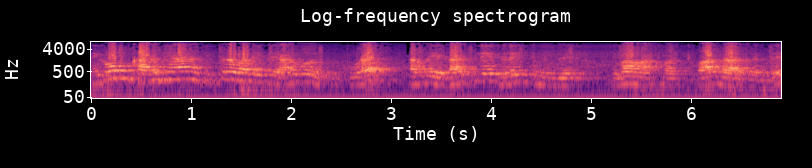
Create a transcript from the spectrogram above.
மிகவும் கடுமையான சித்திரவதைகளை அனுபவித்து கூட தன்னுடைய கருத்திலே நிலைத்து நின்று இமாம் அஹ்மத் வாழ்ந்தார்கள் என்று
